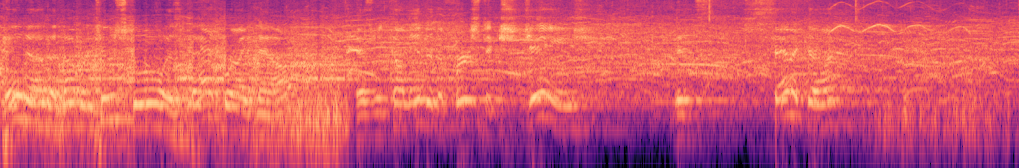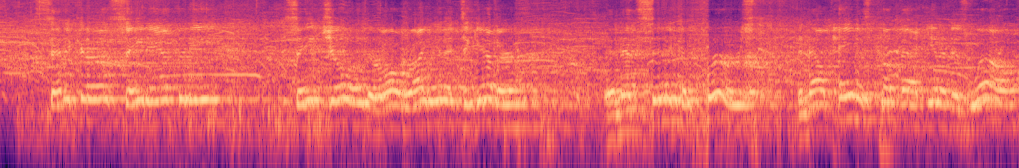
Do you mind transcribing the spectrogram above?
Pana, the number two school, is back right now. As we come into the first exchange, it's Seneca, Seneca, St. Anthony, St. Joe, they're all right in it together. And then Seneca first, and now Pana has come back in it as well.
